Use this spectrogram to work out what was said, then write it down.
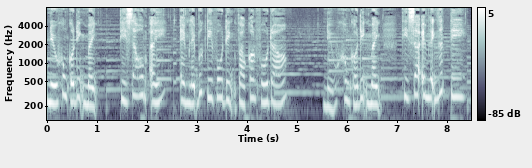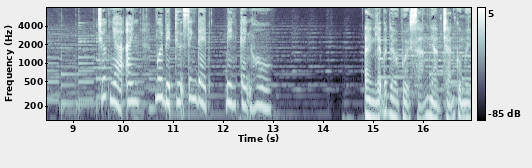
nếu không có định mệnh, thì sao hôm ấy em lại bước đi vô định vào con phố đó. Nếu không có định mệnh, thì sao em lại ngất đi? Trước nhà anh, ngôi biệt thự xinh đẹp bên cạnh hồ. Anh lại bắt đầu buổi sáng nhàm chán của mình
